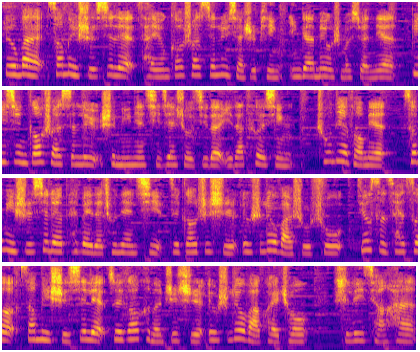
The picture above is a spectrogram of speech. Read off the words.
另外，小米十系列采用高刷新率显示屏，应该没有什么悬念。毕竟高刷新率是明年旗舰手机的一大特性。充电方面，小米十系列配备的充电器最高支持六十六瓦输出，由此猜测小米十系列最高可能支持六十六瓦快充，实力强悍。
